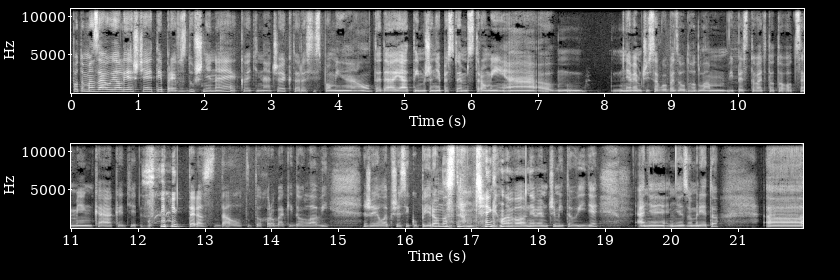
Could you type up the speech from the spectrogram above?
Potom ma zaujali ešte aj tie prevzdušnené kvetinače, ktoré si spomínal. Teda ja tým, že nepestujem stromy a um, neviem, či sa vôbec odhodlám vypestovať toto od semienka, keď mi teraz dal túto chrobáky do hlavy, že je lepšie si kúpiť rovno stromček, lebo neviem, či mi to vyjde a ne, nezomrie to. Uh,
